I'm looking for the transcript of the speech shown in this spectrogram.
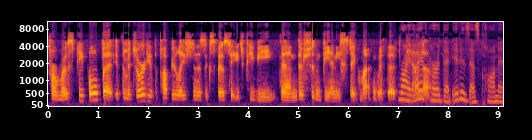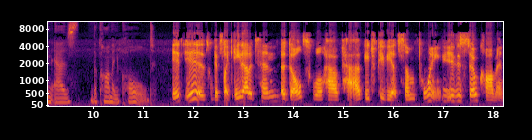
for most people, but if the majority of the population is exposed to HPV, then there shouldn't be any stigma with it. Right. And, I have uh, heard that it is as common as the common cold. It is. It's like eight out of 10 adults will have had HPV at some point. It is so common.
